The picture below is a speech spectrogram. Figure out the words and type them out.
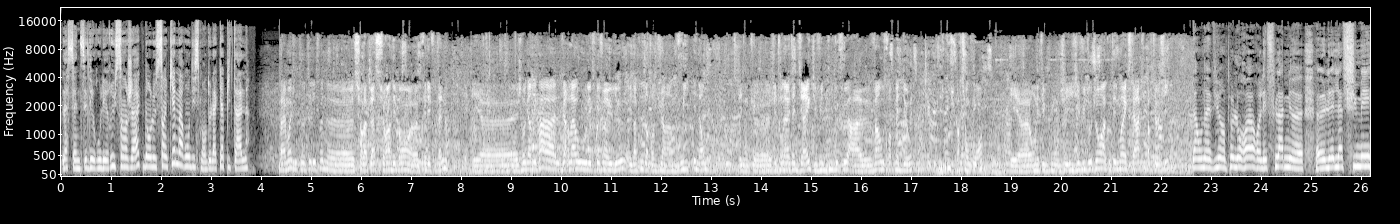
La scène s'est déroulée rue Saint-Jacques dans le 5e arrondissement de la capitale. Bah, moi j'étais au téléphone euh, sur la place, sur un des bancs euh, près des fontaines. Et je regardais pas vers là où l'explosion a eu lieu. Et d'un coup j'ai entendu un bruit énorme. Et donc euh, j'ai tourné la tête direct, j'ai vu une boule de feu à 20 ou 30 mètres de haut. Du coup je suis parti en courant et euh, on était, j'ai vu d'autres gens à côté de moi, etc. qui partaient aussi. Là, on a vu un peu l'horreur, les flammes, euh, la fumée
